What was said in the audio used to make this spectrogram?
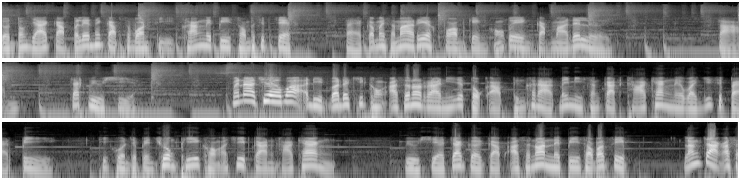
จนต้องย้ายกลับไปเล่นให้กับสวอนซีอีกครั้งในปี 2017 แต่ก็ไม่สามารถเรียกฟอร์มเก่งของตัวเองกลับมาได้เลย 3. แจ็ควิลเชียร์ไม่น่าเชื่อว่าอดีตวันเดอร์คิดของอาร์เซนอลรายนี้จะตกอับถึงขนาดไม่มีสังกัดค้าแข้งในวัย 28 ปี ที่ควรจะเป็นช่วงพีคของอาชีพการค้าแข้ง วิลเชียร์แจ้งเกิดกับอาร์เซนอลในปี 2010 หลังจากอาร์เซ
